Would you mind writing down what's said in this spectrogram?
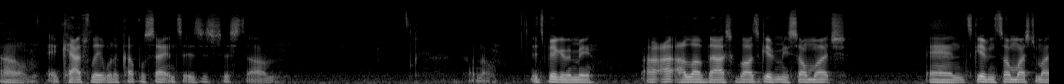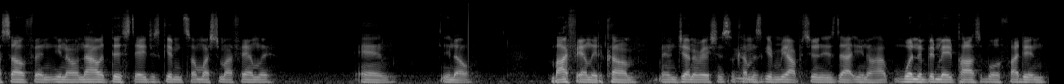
um, encapsulate with a couple sentences. It's just um, I don't know. It's bigger than me. I, I love basketball. It's given me so much, and it's given so much to myself. And you know, now at this stage, it's given so much to my family, and you know, my family to come and generations to come mm-hmm. has given me opportunities that you know I wouldn't have been made possible if I didn't,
